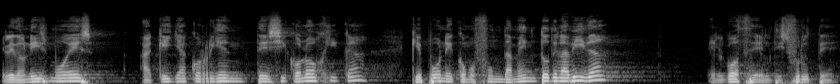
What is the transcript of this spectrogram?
el hedonismo es aquella corriente psicológica que pone como fundamento de la vida el goce, el disfrute.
